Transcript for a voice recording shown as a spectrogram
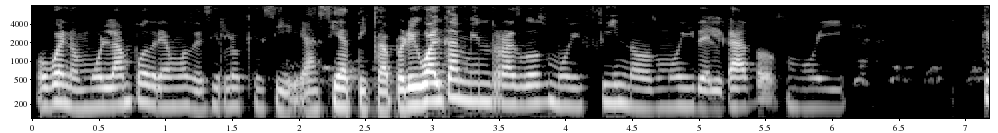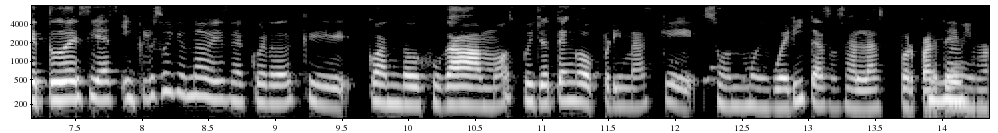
o bueno, Mulan podríamos decirlo que sí, asiática, pero igual también rasgos muy finos, muy delgados, muy que tú decías, incluso yo una vez me acuerdo que cuando jugábamos, pues yo tengo primas que son muy güeritas, o sea, las por parte de mi mamá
